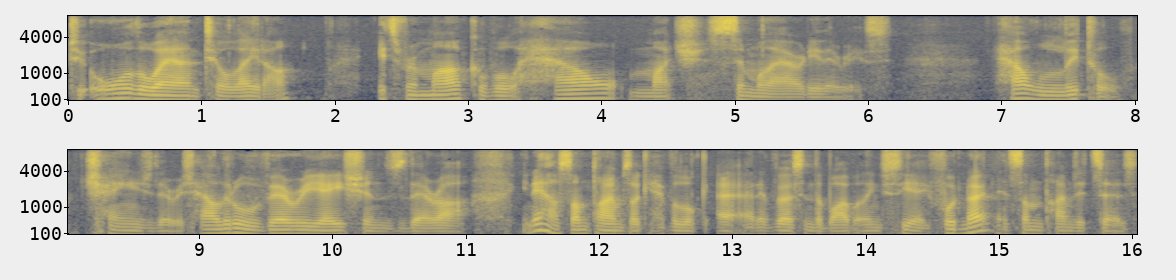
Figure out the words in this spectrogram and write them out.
to all the way until later, it's remarkable how much similarity there is, how little change there is, how little variations there are. You know how sometimes like you have a look at, at a verse in the Bible and you see a footnote, and sometimes it says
